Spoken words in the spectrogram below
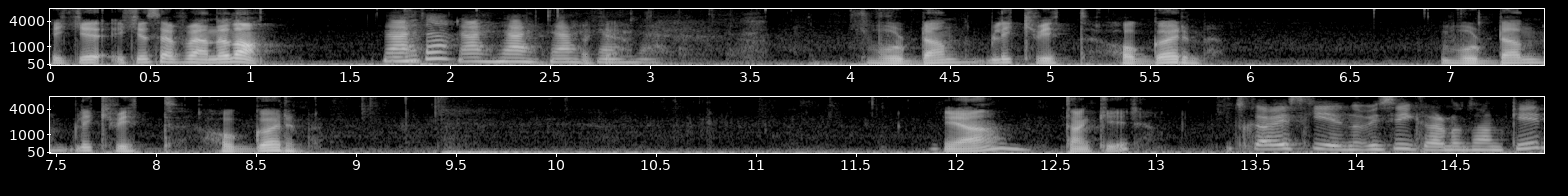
Ikke, ikke se på hverandre nå. Nei, nei, nei. nei, nei, Ok. nei. Hvordan bli kvitt hoggorm? Hvordan bli kvitt hoggorm? Ja, tanker? Skal vi skrive noe hvis vi ikke har noen tanker?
